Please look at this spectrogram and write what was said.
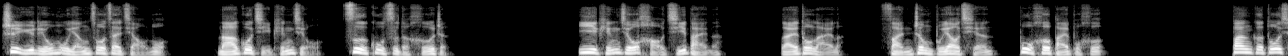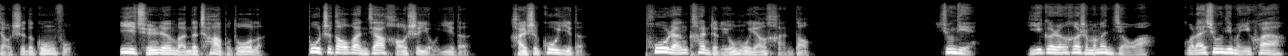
至于刘牧阳，坐在角落，拿过几瓶酒，自顾自的喝着。一瓶酒好几百呢，来都来了，反正不要钱，不喝白不喝。半个多小时的功夫，一群人玩的差不多了，不知道万家豪是有意的还是故意的，突然看着刘牧阳喊道：“兄弟，一个人喝什么闷酒啊？”过来，兄弟们一块啊！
